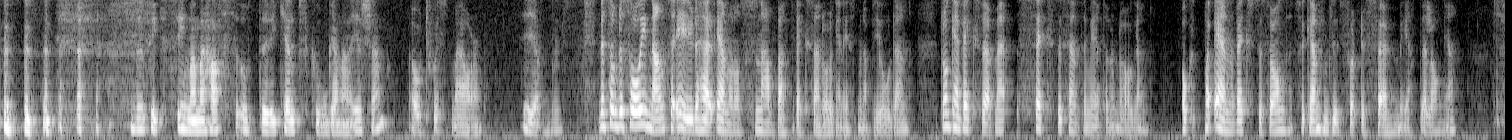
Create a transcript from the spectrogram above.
du fick simma med havsutter i kelpskogarna, erkänn. Oh, twist my arm. Ja. Mm. Men som du sa innan så är ju det här en av de snabbast växande organismerna på jorden. De kan växa med 60 cm om dagen. Och på en växtsäsong så kan de bli 45 meter långa.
